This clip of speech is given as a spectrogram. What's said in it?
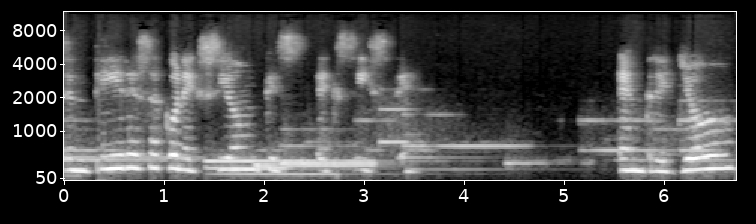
Sentir esa conexión que existe entre yo,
